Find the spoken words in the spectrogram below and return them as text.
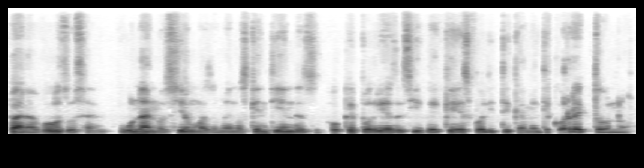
Para vos, o sea, una noción más o menos, ¿qué entiendes o qué podrías decir de qué es políticamente correcto o no?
